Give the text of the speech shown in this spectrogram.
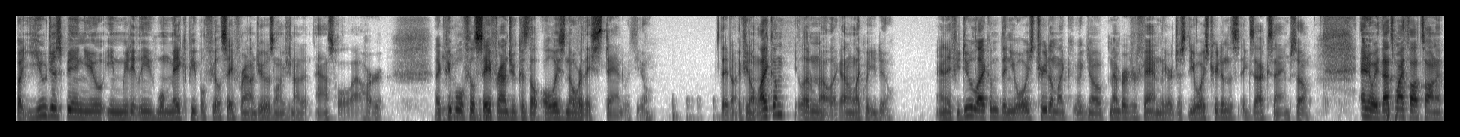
But you just being you immediately will make people feel safe around you as long as you're not an asshole at heart. Like people will feel safe around you because they'll always know where they stand with you. If they don't, if you don't like them, you let them know. Like I don't like what you do. And if you do like them, then you always treat them like you know a member of your family, or just you always treat them the exact same. So, anyway, that's my thoughts on it.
